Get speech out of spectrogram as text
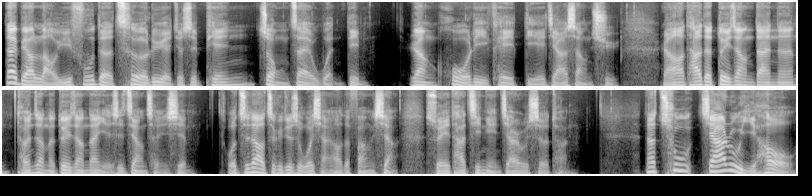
代表老渔夫的策略就是偏重在稳定，让获利可以叠加上去。然后他的对账单呢，团长的对账单也是这样呈现。我知道这个就是我想要的方向，所以他今年加入社团。那初加入以后，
